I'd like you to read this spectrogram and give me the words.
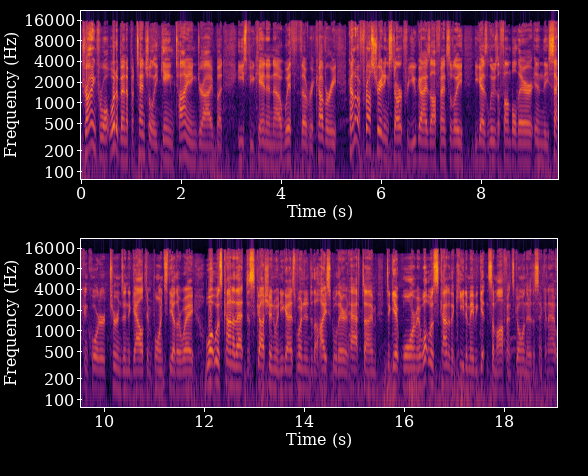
trying for what would have been a potentially game-tying drive, but East Buchanan uh, with the recovery. Kind of a frustrating start for you guys offensively. You guys lose a fumble there in the second quarter, turns into Gallatin points the other way. What was kind of that discussion when you guys went into the high school there at halftime to get warm, and what was kind of the key to maybe getting some offense going there the second half?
